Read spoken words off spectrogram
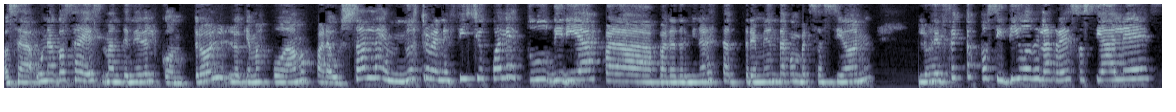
O sea, una cosa es mantener el control, lo que más podamos, para usarlas en nuestro beneficio. ¿Cuáles tú dirías, para, para terminar esta tremenda conversación, los efectos positivos de las redes sociales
